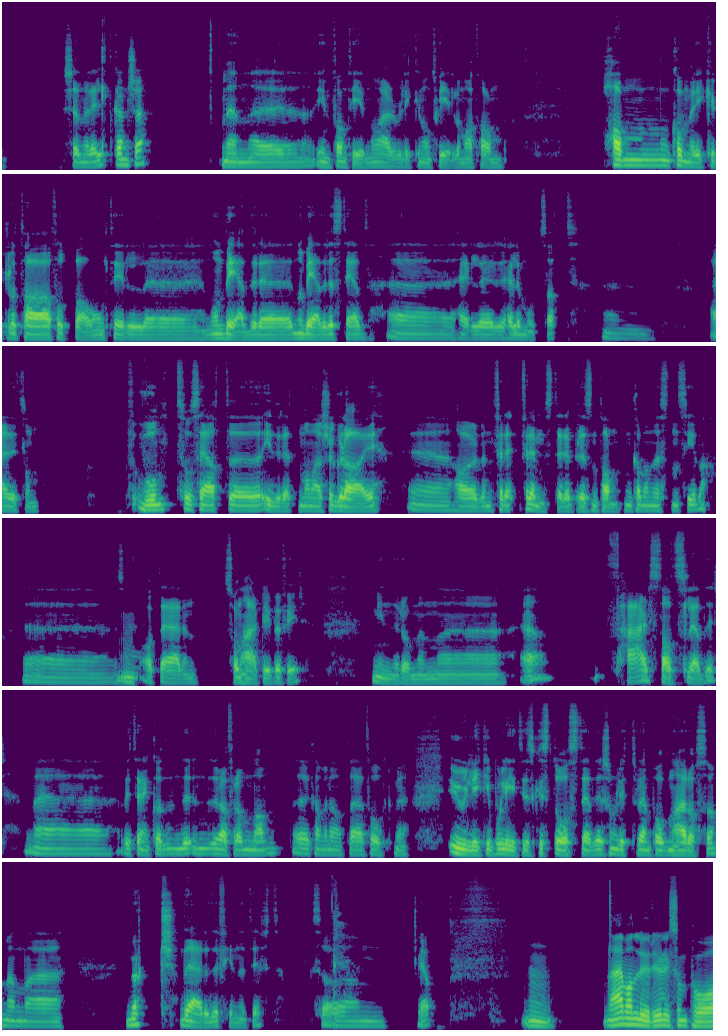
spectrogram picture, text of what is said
generelt, kanskje. Men eh, Infantino er det vel ikke noen tvil om at han han kommer ikke til å ta fotballen til noen bedre, noe bedre sted, heller, heller motsatt. Det er litt sånn vondt å se at idretten man er så glad i, har den fremste representanten, kan man nesten si. da. Mm. At det er en sånn her type fyr. Minner om en eh, ja, fæl statsleder. Med, vi trenger ikke å dra fram navn. Det kan hende at det er folk med ulike politiske ståsteder som lytter den poden her også, men uh, mørkt, det er det definitivt. Så um, ja. Mm. Nei, man lurer jo liksom på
